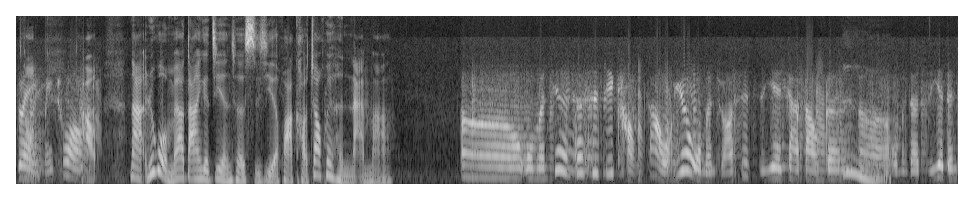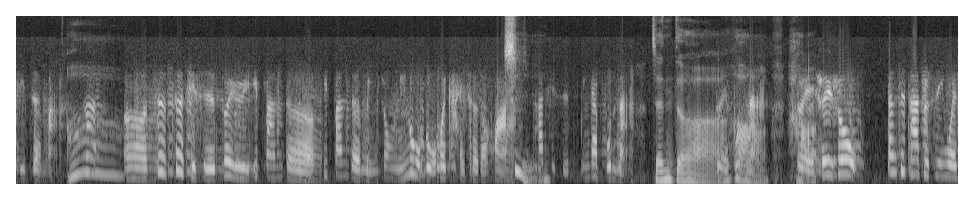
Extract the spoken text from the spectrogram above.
对，没错。好，那如果我们要当一个计程车司机的话，考照会很难吗？呃，我们计程车司机考照，因为我们主要是职业驾照跟、嗯、呃我们的职业登记证嘛。哦。那呃，这这其实对于一般的一般的民众，您如果如果会开车的话，是，它其实应该不难。真的。对，不难。对，所以说。但是它就是因为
